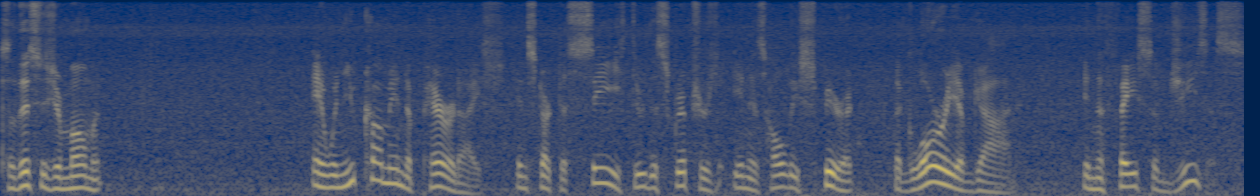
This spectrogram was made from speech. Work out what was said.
So, this is your moment. And when you come into paradise and start to see through the scriptures in His Holy Spirit the glory of God in the face of Jesus,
